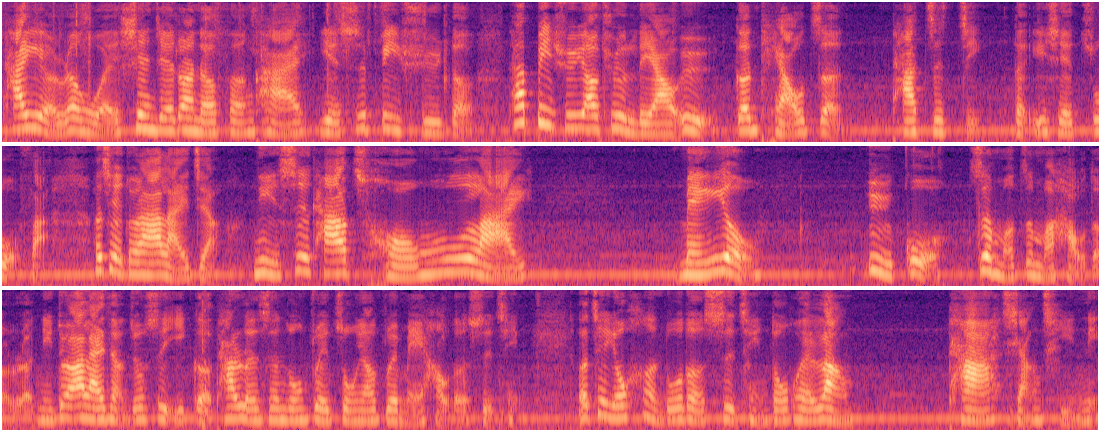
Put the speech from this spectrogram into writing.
他也认为现阶段的分开也是必须的，他必须要去疗愈跟调整他自己的一些做法。而且对他来讲，你是他从来没有遇过这么这么好的人，你对他来讲就是一个他人生中最重要、最美好的事情。而且有很多的事情都会让他想起你，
